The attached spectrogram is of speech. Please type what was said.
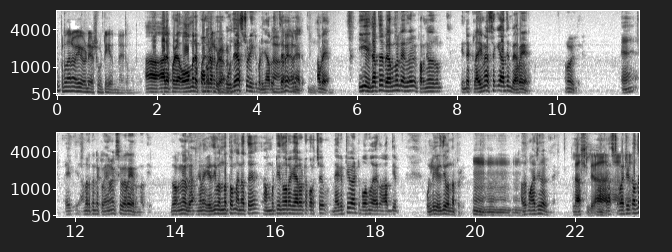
പ്രധാനമായും എവിടെയാണ് ഷൂട്ട് ചെയ്തിട്ടുണ്ടായിരുന്നത്? ആ, ആലപ്പുഴ ഓമനപ്പുഴ ഓമനപ്പുഴ. ഉദയ സ്റ്റുഡിയോക്ക് പടിഞ്ഞാറ് അവിടെ. ഈ ഇതിനകത്ത് വേറൊന്നുമില്ല. എന്ന് പറഞ്ഞു ഇതിന്റെ ക്ലൈമാക്സ് ഒക്കെ ആദ്യം വേറെയായിരുന്നു. അറിയില്ലേ ഏഹ് അമരത്തിന്റെ ക്ലൈമാക്സ് വേറെയായിരുന്നു ആദ്യം. എന്ന് പറഞ്ഞാൽ അങ്ങനെ എഴുതി വന്നപ്പം അതിനകത്ത് മമ്മൂട്ടി എന്ന് പറഞ്ഞ ക്യാരക്ടർ കുറച്ച് നെഗറ്റീവായിട്ട് പോകുന്നതായിരുന്നു ആദ്യം. പുള്ളി എഴുതി വന്നപ്പോഴും. അത് മാറ്റി തന്നെ ലാസ്റ്റിൽ അത്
